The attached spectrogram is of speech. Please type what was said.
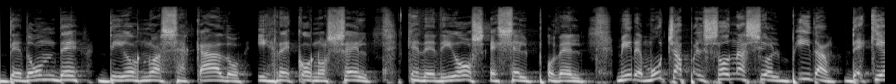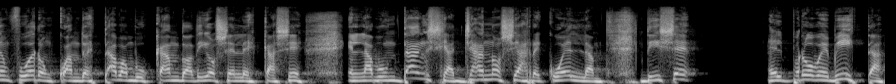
de dónde Dios nos ha sacado y reconocer que de Dios es el poder. Mire, muchas personas se olvidan de quién fueron cuando estaban buscando a Dios en la escasez. En la abundancia ya no se recuerdan. Dice el proverbista,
